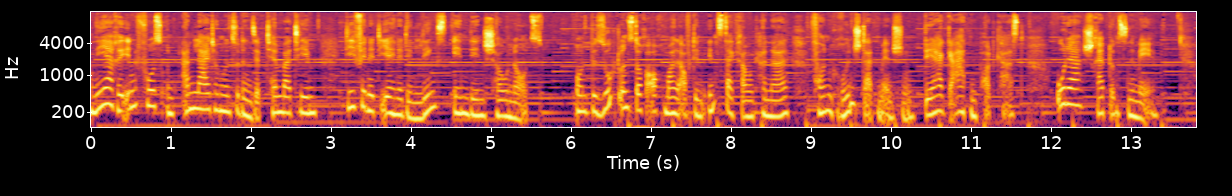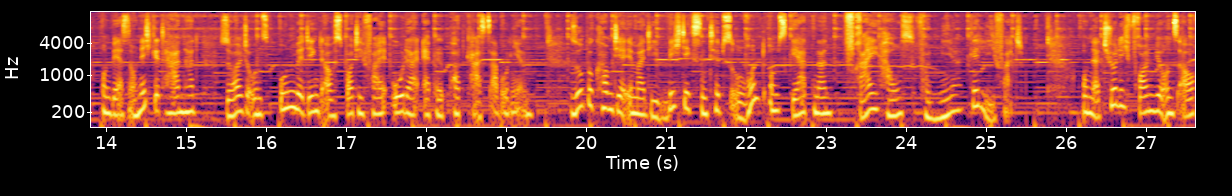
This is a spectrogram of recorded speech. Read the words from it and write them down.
Nähere Infos und Anleitungen zu den September-Themen, die findet ihr hinter den Links in den Show Notes. Und besucht uns doch auch mal auf dem Instagram-Kanal von Grünstadtmenschen, der Garten-Podcast. Oder schreibt uns eine Mail. Und wer es noch nicht getan hat, sollte uns unbedingt auf Spotify oder Apple Podcasts abonnieren. So bekommt ihr immer die wichtigsten Tipps rund ums Gärtnern frei Haus von mir geliefert. Und natürlich freuen wir uns auch,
